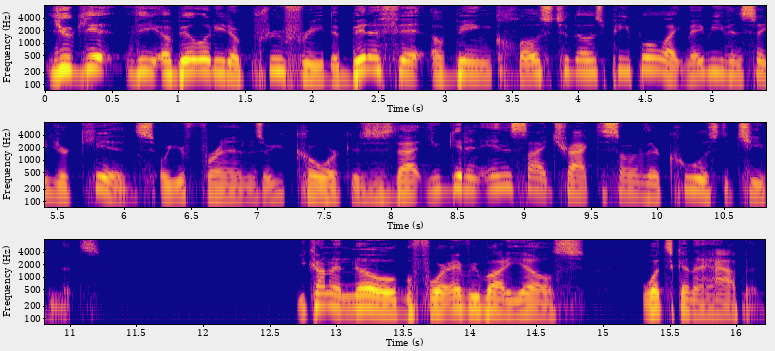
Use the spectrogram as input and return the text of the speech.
you get the ability to proofread, the benefit of being close to those people, like maybe even say your kids or your friends or your coworkers, is that you get an inside track to some of their coolest achievements. You kind of know before everybody else what's going to happen.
